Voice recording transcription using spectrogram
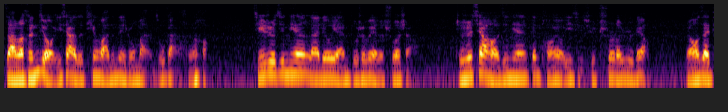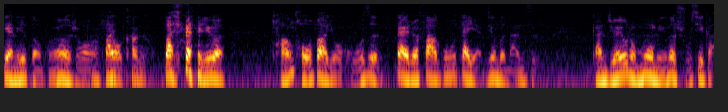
攒了很久，一下子听完的那种满足感很好。其实今天来留言不是为了说啥，只是恰好今天跟朋友一起去吃了日料，然后在店里等朋友的时候啊发现我看见了，发现了一个长头发、有胡子、戴着发箍、戴眼镜的男子，感觉有种莫名的熟悉感。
